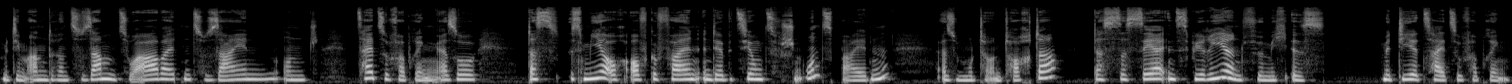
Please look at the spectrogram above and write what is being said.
mit dem anderen zusammenzuarbeiten, zu sein und Zeit zu verbringen. Also das ist mir auch aufgefallen in der Beziehung zwischen uns beiden, also Mutter und Tochter, dass das sehr inspirierend für mich ist, mit dir Zeit zu verbringen.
